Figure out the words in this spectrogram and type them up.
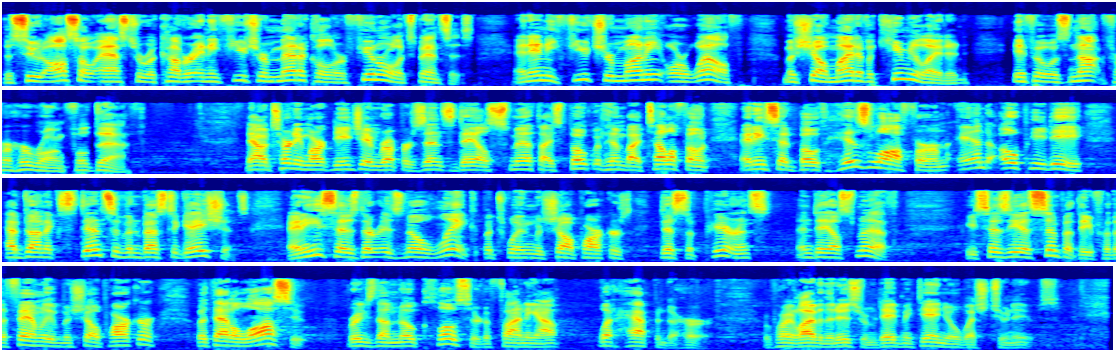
The suit also asks to recover any future medical or funeral expenses and any future money or wealth Michelle might have accumulated if it was not for her wrongful death. Now, attorney Mark NeJame represents Dale Smith. I spoke with him by telephone, and he said both his law firm and OPD have done extensive investigations. And he says there is no link between Michelle Parker's disappearance and Dale Smith. He says he has sympathy for the family of Michelle Parker, but that a lawsuit brings them no closer to finding out what happened to her. Reporting live in the newsroom, Dave McDaniel, WESH 2 News.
